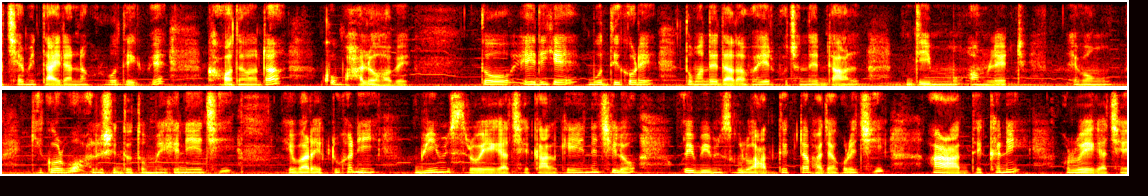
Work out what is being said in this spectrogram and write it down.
আছে আমি তাই রান্না করব দেখবে খাওয়া দাওয়াটা খুব ভালো হবে। তো এইদিকে বুদ্ধি করে তোমাদের দাদাভাইয়ের পছন্দের ডাল, ডিম, অমলেট এবং কি করব? আলু সিদ্ধ তো মেখে নিয়েছি। এবার একটুখানি বিমস রয়ে গেছে। কালকে এনেছিল, ওই বিমসগুলো অর্ধেকটা ভাজা করেছি আর অর্ধেকখানি রয়ে গেছে।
